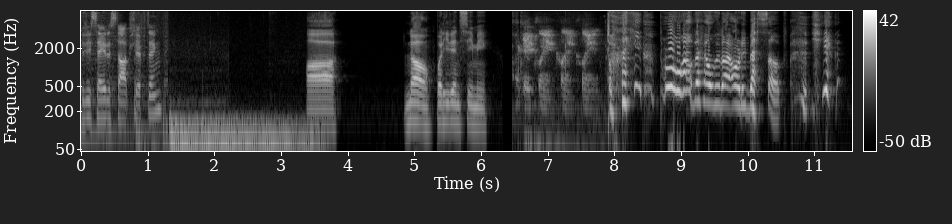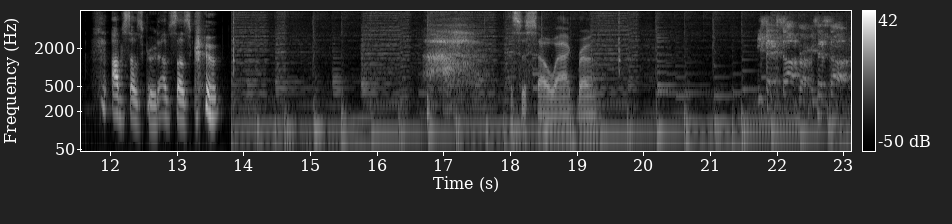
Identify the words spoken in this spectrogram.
Did he say to stop shifting? Uh, no, but he didn't see me. Okay, clean, clean, clean. Bro, how the hell did I already mess up? yeah. I'm so screwed. I'm so screwed. this is so whack, bro. He said stop, bro. He said stop.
